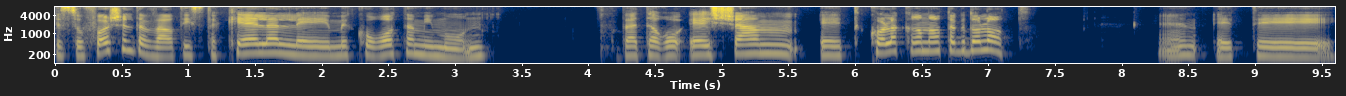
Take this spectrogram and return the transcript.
בסופו של דבר תסתכל על אה, מקורות המימון ואתה רואה שם את כל הקרנות הגדולות. כן? את uh,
